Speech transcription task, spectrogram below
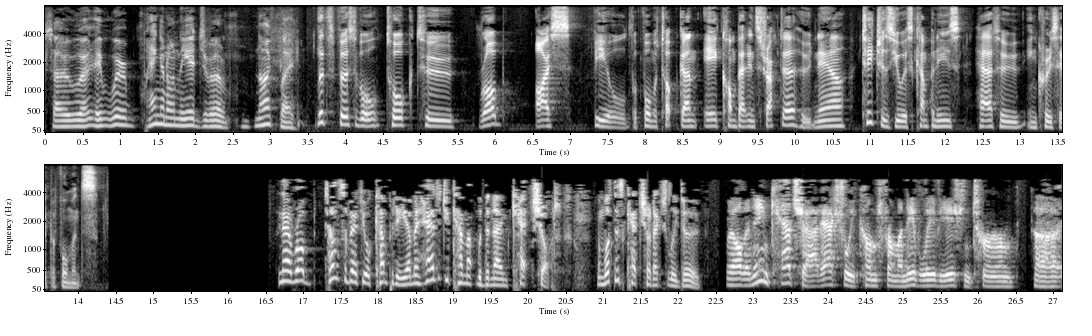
So uh, we're hanging on the edge of a knife blade. Let's first of all talk to Rob Icefield, the former Top Gun air combat instructor who now teaches US companies how to increase their performance. Now, Rob, tell us about your company. I mean, how did you come up with the name Catshot? And what does Catshot actually do? Well, the name catshot actually comes from a naval aviation term, uh,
